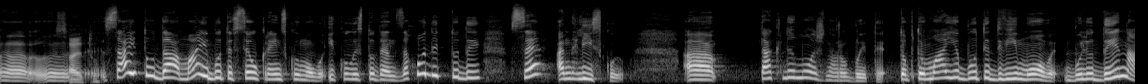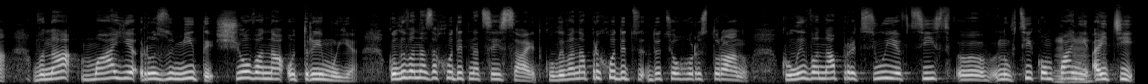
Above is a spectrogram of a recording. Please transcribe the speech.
е, е, Сайту. сайту да, має бути все українською мовою. І коли студент заходить туди, все англійською. А, так не можна робити. Тобто має бути дві мови, бо людина вона має розуміти, що вона отримує, коли вона заходить на цей сайт, коли вона приходить до цього ресторану, коли вона працює в цій е, ну, в цій компанії IT.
